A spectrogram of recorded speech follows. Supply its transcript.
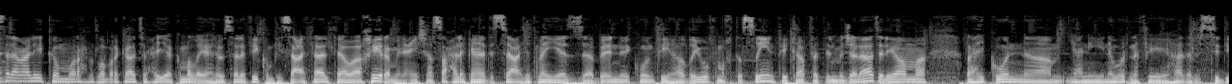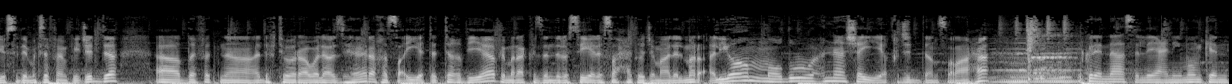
السلام عليكم ورحمة الله وبركاته. حياكم الله. يا أهلا وسهلا فيكم في ساعة ثالثة وأخيرة من عيشها صح لكن هذه الساعة تتميز بأنه يكون فيها ضيوف مختصين في كافة المجالات. اليوم راح يكون يعني ينورنا في هذا الاستديو استديو مكسف في جدة. آه، ضيفتنا الدكتورة ولاء زهير أخصائية التغذية في مراكز أندلسية لصحة وجمال المرأة. اليوم موضوعنا شيق جدا صراحة. لكل الناس اللي يعني ممكن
